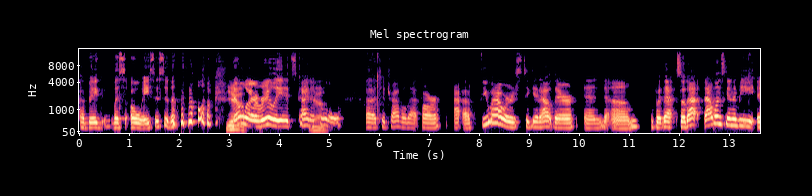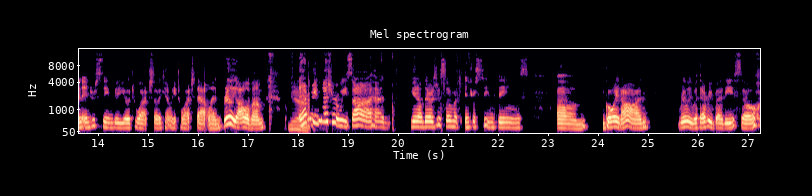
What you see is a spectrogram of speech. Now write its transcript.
a big this oasis in the middle of yeah. nowhere. Really, it's kind of yeah. cool uh, to travel that far, a, few hours to get out there, and um, but that so that that one's going to be an interesting video to watch. So I can't wait to watch that one. Really, all of them. Yeah. Every measure we saw had, you know, there's just so much interesting things um, going on, really with everybody. So.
